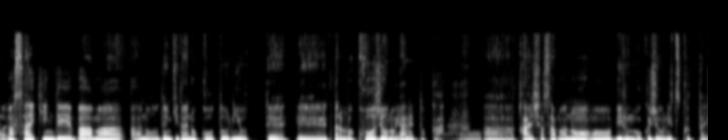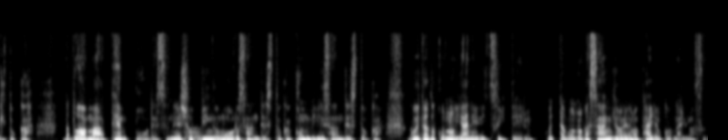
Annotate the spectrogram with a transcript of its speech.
はいまあ、最近で言えば、まあ、あの、電気代の高騰によって、えー例えば工場の屋根とか、あー。会社様のおビルの屋上に作ったりとか、あとはまあ店舗ですね、ショッピングモールさんですとか、コンビニさんですとか、こういったところの屋根についている、こういったものが産業用の太陽光になります。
